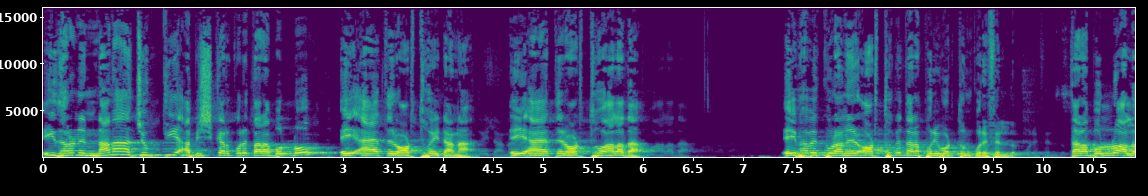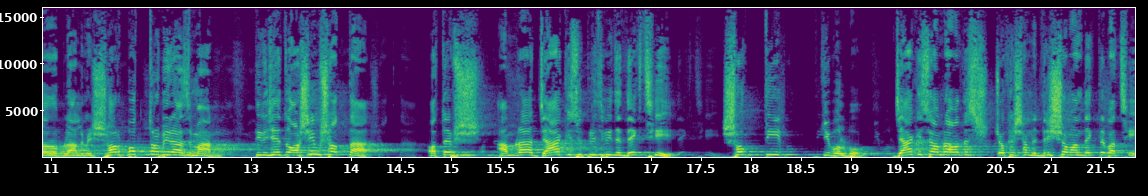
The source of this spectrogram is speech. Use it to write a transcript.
এই ধরনের নানা যুক্তি আবিষ্কার করে তারা বলল, এই আয়াতের অর্থ এটা না। এই আয়াতের অর্থ আলাদা। এইভাবে কোরআনের অর্থকে তারা পরিবর্তন করে ফেলল। তারা বলল, আল্লাহ রবুল্লা আলমী সর্বত্র বিরাজমান। তিনি যেহেতু অসীম সত্তা, অতএব আমরা যা কিছু পৃথিবীতে দেখছি শক্তি, কি বলব? যা কিছু আমরা আমাদের চোখের সামনে দৃশ্যমান দেখতে পাচ্ছি,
